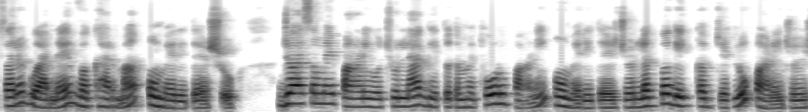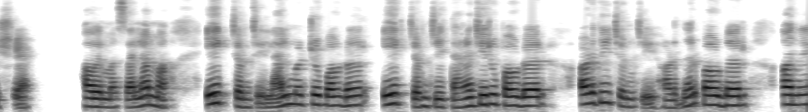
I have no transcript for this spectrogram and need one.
સરગવાને વઘારમાં ઉમેરી દેશું. જો આ સમયે પાણી ઓછું લાગે તો તમે થોડું પાણી ઉમેરી દેજો, લગભગ એક કપ જેટલું પાણી જોઈશે. હવે મસાલામાં એક ચમચી લાલ મરચું પાવડર એક ચમચી ધાણા જીરું પાવડર અડધી ચમચી હળદર પાવડર અને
